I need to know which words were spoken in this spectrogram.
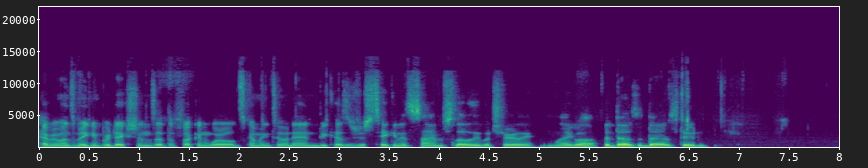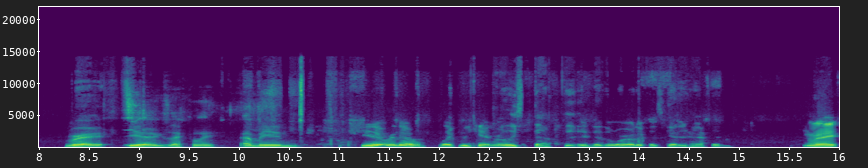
Everyone's making predictions that the fucking world's coming to an end because it's just taking its time slowly but surely. I'm like, well, if it does, it does, dude. Right. Yeah, exactly. I mean, you never know. Like, we can't really stop the end of the world if it's going to happen. Right.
